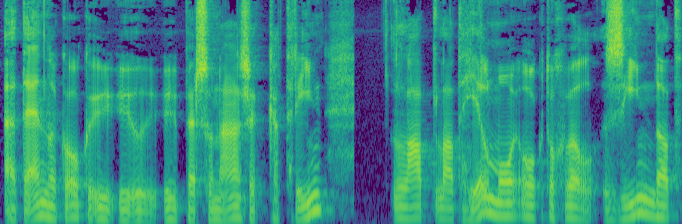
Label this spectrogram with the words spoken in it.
uiteindelijk ook uw, uw, uw personage Katrien laat, laat heel mooi ook toch wel zien dat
